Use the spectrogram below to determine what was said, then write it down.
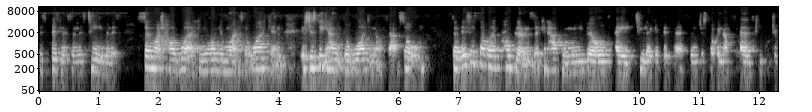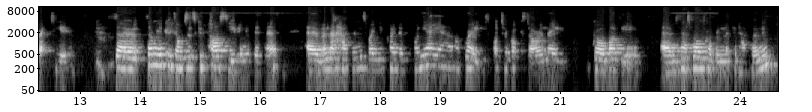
this business and this team, and it's so much hard work and you're wondering why it's not working. It's just that you haven't built wide enough, that's all. So this is some of the problems that can happen when you build a two-legged business and just not enough people direct to you. So some of your consultants could pass you in your business, um, and that happens when you kind of go, yeah, yeah, oh, great, you sponsor a rock star, and they above you. Um, so that's one problem that could happen.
